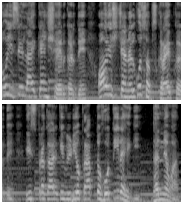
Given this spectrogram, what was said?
तो इसे लाइक एंड शेयर कर दें और इस चैनल को सब्सक्राइब कर दें। इस प्रकार की वीडियो प्राप्त होती रहेगी। धन्यवाद।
